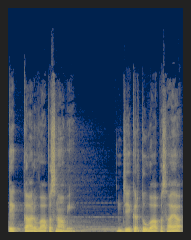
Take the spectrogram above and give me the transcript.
ਤੇ ਘਰ ਵਾਪਸ ਨਾ ਆਵੀਂ। ਜੇਕਰ ਤੂੰ ਵਾਪਸ ਆਇਆ,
